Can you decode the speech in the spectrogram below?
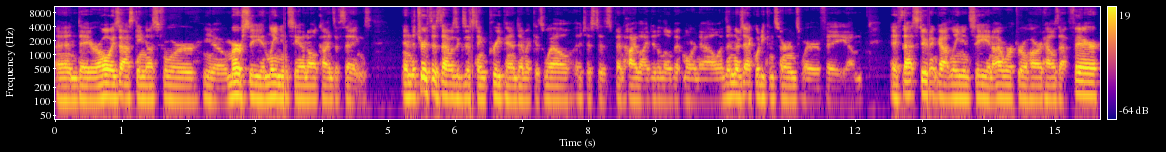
and they are always asking us for, you know, mercy and leniency on all kinds of things. And the truth is that was existing pre-pandemic as well. It just has been highlighted a little bit more now. And then there's equity concerns where if a um, if that student got leniency and I worked real hard, how's that fair?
